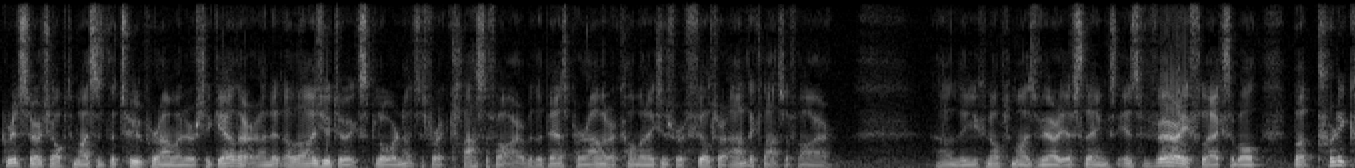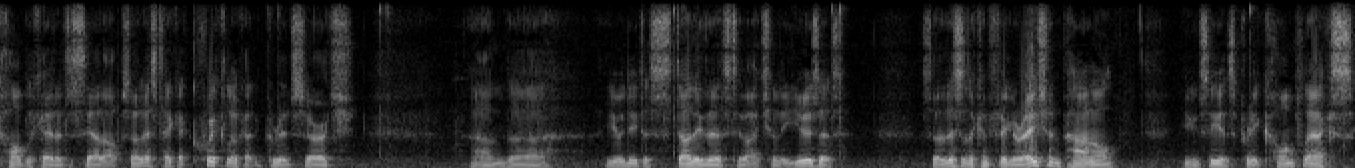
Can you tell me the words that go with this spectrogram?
Grid search optimizes the two parameters together and it allows you to explore not just for a classifier but the best parameter combinations for a filter and a classifier and you can optimize various things. It's very flexible but pretty complicated to set up. So let's take a quick look at grid search and uh, you would need to study this to actually use it. So this is the configuration panel. You can see it's pretty complex.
